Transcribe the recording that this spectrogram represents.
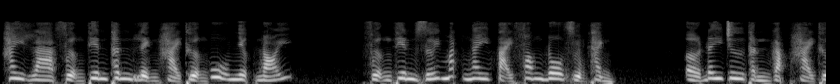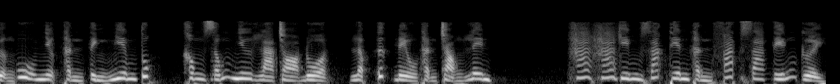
Hay là Phượng Thiên thân lệnh hải thượng U nhược nói. Phượng Thiên dưới mắt ngay tại phong đô vượt thành. Ở đây chư thần gặp hải thượng U nhược thần tình nghiêm túc, không giống như là trò đùa, Lập tức đều thận trọng lên. Ha ha kim giác thiên thần phát ra tiếng cười.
